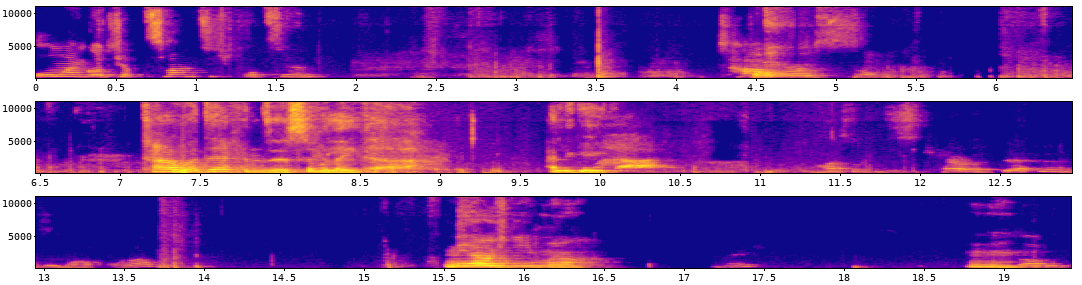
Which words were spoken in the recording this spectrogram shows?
Oh mein Gott, ich habe 20 Prozent. Towers. Tower Defense Simulator. Alligator. Du hast doch dieses Carrot Defense noch, oder? Nee, habe ich nicht mehr. Nicht? Mhm. Schade.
